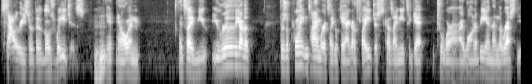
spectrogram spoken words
salaries or the, those wages, Mhm. you know, and it's like you you really got to. There's a point in time where it's like, okay, I got to fight just because I need to get to where I want to be, and then the rest, you,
